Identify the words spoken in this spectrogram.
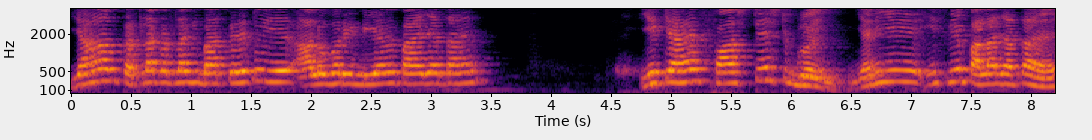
यहाँ हम कतला कतला की बात करें तो ये ऑल ओवर इंडिया में पाया जाता है। ये क्या है? फास्टेस्ट ग्रोइंग यानी ये इसलिए पाला जाता है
